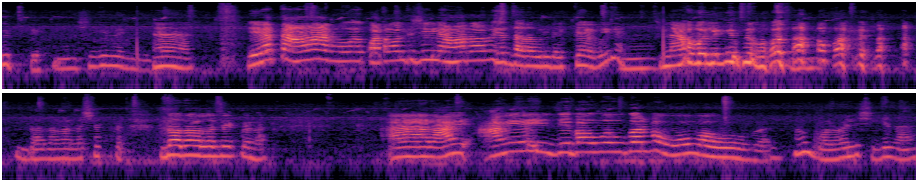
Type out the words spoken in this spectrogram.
করতে হ্যাঁ। এবার তো আমার ও কথা বলতে শিখলে আমার এর দাদা বলে দেখতে হবে বুঝলে? না বললে কিন্তু ও দাদা না। শিখবে দাদা বলা শিখবে না। আর আমি আমি এই যে বাবু বাবু করব ও বাবু বাবু করবে বড় হলে শিখে যায়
